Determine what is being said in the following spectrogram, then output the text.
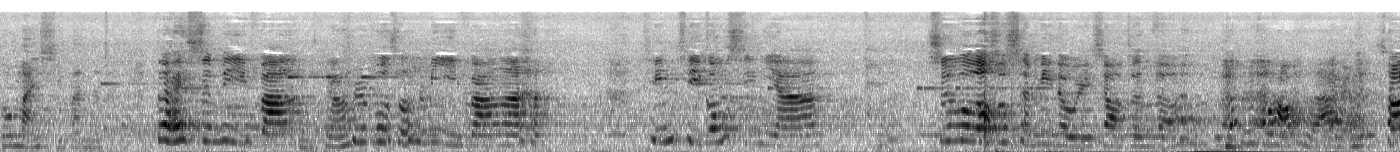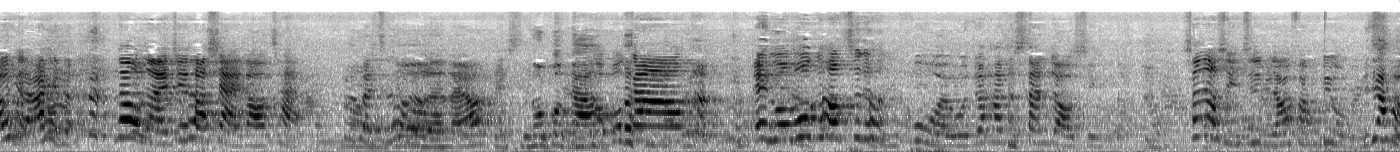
都蛮喜欢的。对，是秘方。师傅说是秘方啊，婷琪，恭喜你啊！师傅露出神秘的微笑，真的，师傅好可爱啊。超可爱的。那我们来介绍下一道菜，会不会之后有人来要给师傅萝卜糕萝卜糕。哎，萝卜糕这个很酷哎，我觉得它是三角形的，三角形其实比较方便我们比较好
